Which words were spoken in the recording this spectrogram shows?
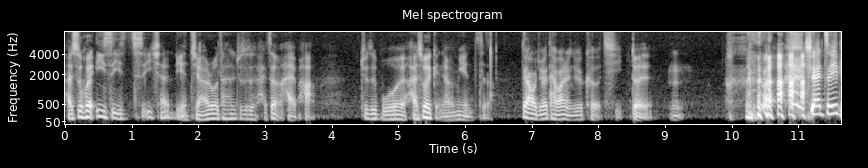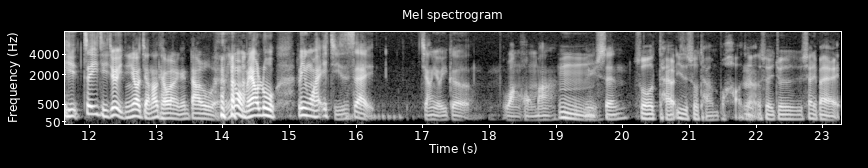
还是会意思意思吃一下脸颊肉，但是就是还是很害怕，就是不会，还是会给人家面子了。对啊，我觉得台湾人就是客气。对，嗯。现在这一题这一集就已经要讲到台湾人跟大陆人，因为我们要录另外一集是在讲有一个网红嘛，嗯，女生说台一直说台湾不好这样，嗯、所以就是下礼拜。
